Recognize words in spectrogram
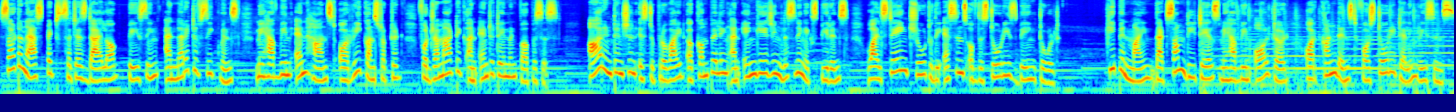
certain aspects such as dialogue, pacing, and narrative sequence may have been enhanced or reconstructed for dramatic and entertainment purposes. Our intention is to provide a compelling and engaging listening experience while staying true to the essence of the stories being told. Keep in mind that some details may have been altered or condensed for storytelling reasons.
